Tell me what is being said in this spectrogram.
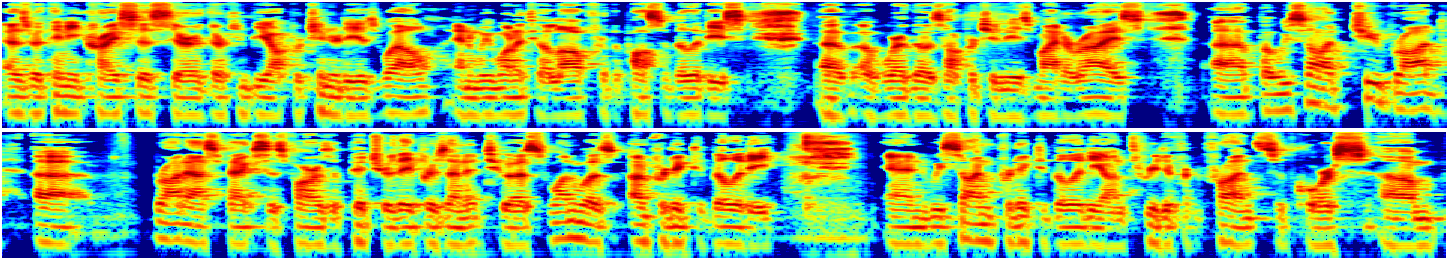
as with any crisis there there can be opportunity as well and we wanted to allow for the possibilities of, of where those opportunities might arise uh, but we saw two broad uh, broad aspects as far as a picture they presented to us. One was unpredictability, and we saw unpredictability on three different fronts. Of course, um,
